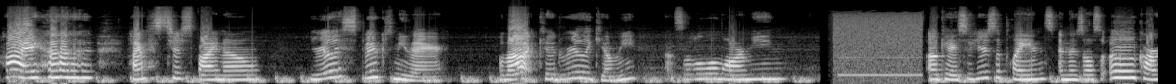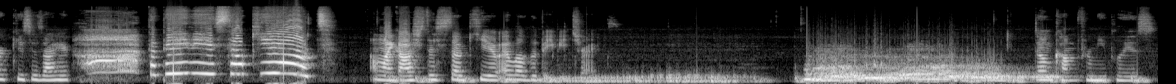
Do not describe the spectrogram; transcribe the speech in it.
Hi! Hi, Mr. Spino. You really spooked me there. Well, that could really kill me. That's a little alarming. Okay, so here's the plains, and there's also- Oh, carcasses out here. the baby is so cute! Oh my gosh, this is so cute. I love the baby trikes. Don't come for me, please.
